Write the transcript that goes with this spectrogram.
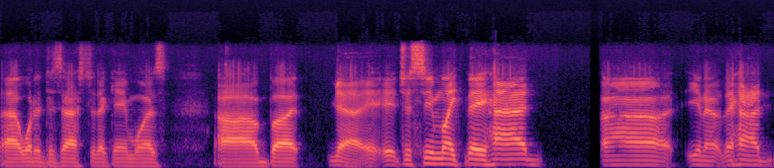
uh, what a disaster that game was. Uh, but yeah, it, it just seemed like they had, uh, you know, they had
